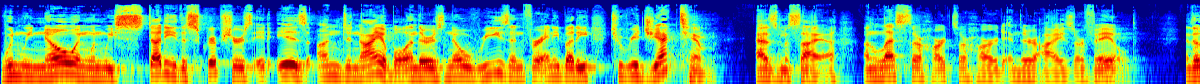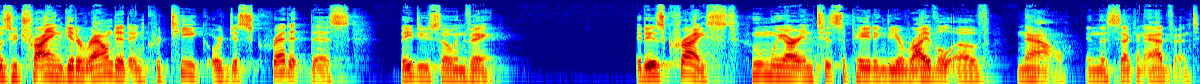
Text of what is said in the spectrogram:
When we know and when we study the scriptures, it is undeniable, and there is no reason for anybody to reject him as Messiah unless their hearts are hard and their eyes are veiled. And those who try and get around it and critique or discredit this, they do so in vain. It is Christ whom we are anticipating the arrival of now in this second advent.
